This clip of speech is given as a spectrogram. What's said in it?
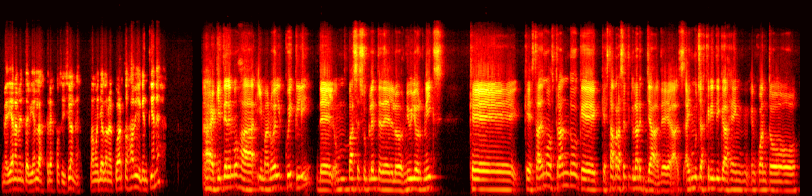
medianamente bien las tres posiciones. Vamos ya con el cuarto, Javi, ¿quién tienes? Aquí tenemos a Emmanuel Quickly, un base suplente de los New York Knicks, que, está demostrando que, está para ser titular ya. hay muchas críticas en, en, cuanto,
